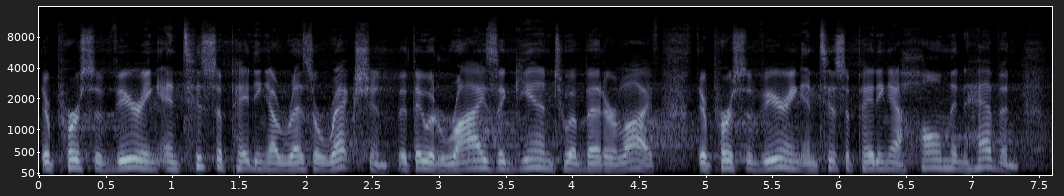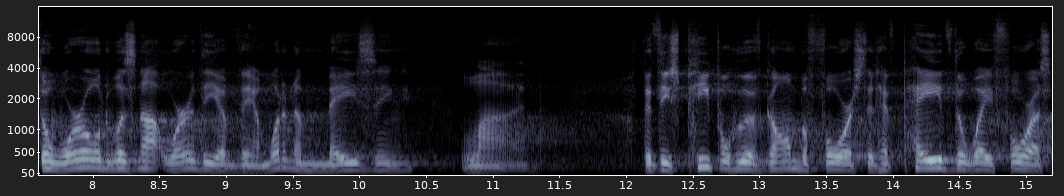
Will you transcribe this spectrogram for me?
They're persevering, anticipating a resurrection, that they would rise again to a better life. They're persevering, anticipating a home in heaven. The world was not worthy of them. What an amazing line. That these people who have gone before us, that have paved the way for us,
